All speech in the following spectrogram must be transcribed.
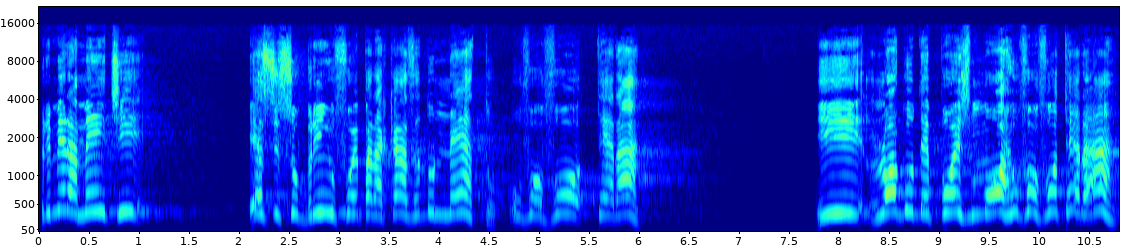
Primeiramente, esse sobrinho foi para a casa do neto, o vovô Terá. E logo depois morre o vovô Terá.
